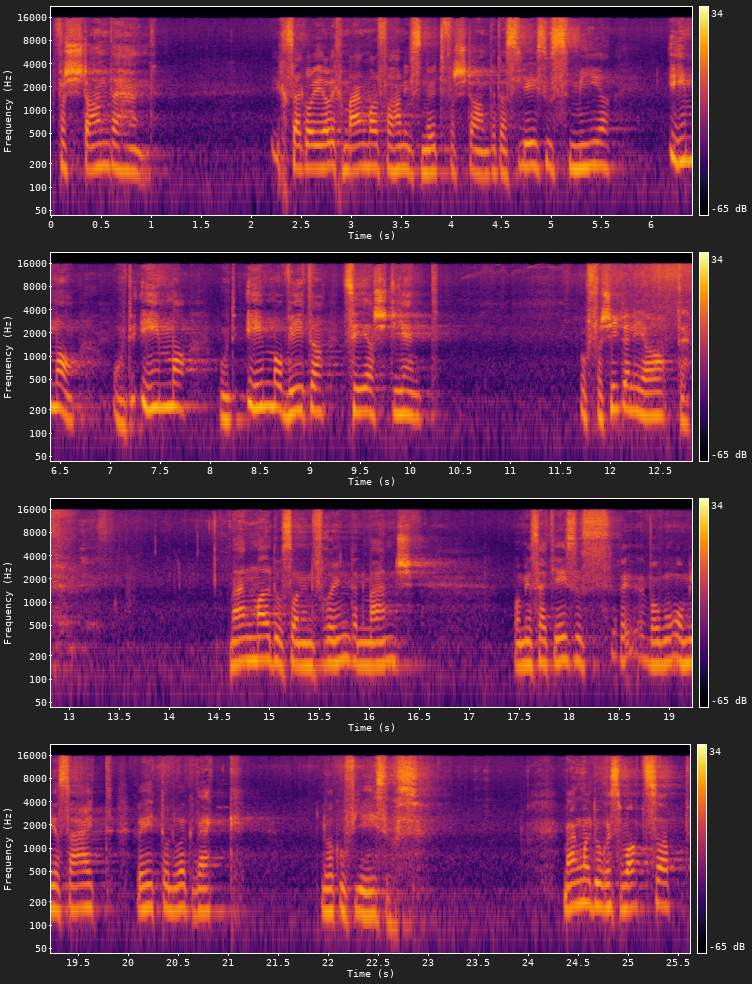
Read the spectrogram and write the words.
verstanden haben. Ich sage euch ehrlich, manchmal habe ich es nicht verstanden, dass Jesus mir immer und immer und immer wieder zuerst dient. Auf verschiedene Arten. Manchmal durch so einen Freund, einen Mensch, wo mir sagt, Jesus, wo, mir sagt, Reto, schau weg, schau auf Jesus. Manchmal durch ein WhatsApp,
